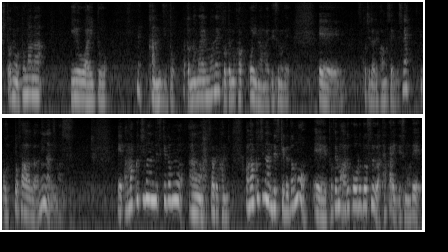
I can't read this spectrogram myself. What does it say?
ちょっとね、大人な色合いと、ね、感じと、あと名前もね、とてもかっこいい名前ですので、えー、こちらで完成ですね。ゴッドファーザーになります。えー、甘口なんですけども、あのそうで感じ甘口なんですけれども、えー、とてもアルコール度数が高いですので、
